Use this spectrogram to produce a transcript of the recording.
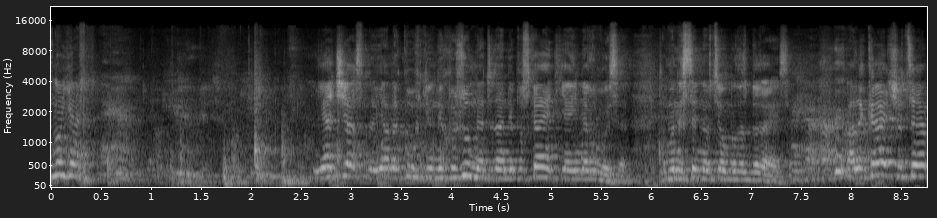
Ну я ж. Я чесно, я на кухню не хожу, мене туди не пускають, я і не рвуся, тому не сильно в цьому розбираюся. Але кажуть, що це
